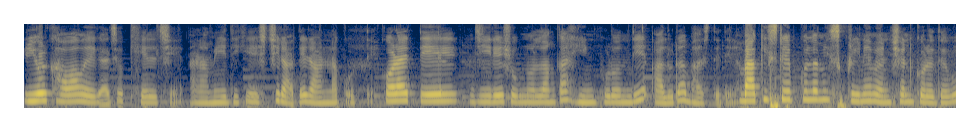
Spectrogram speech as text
রিওর খাওয়া হয়ে গেছে, ও খেলছে। আর আমি এদিকে এসছি রাতে রান্না করতে। কড়াই তেল, জিরে, শুকনো লঙ্কা, হিং ফোড়ন দিয়ে আলুটা ভাজতে দিলাম। বাকি স্টেপগুলো আমি স্ক্রিনে মেনশন করে দেবো,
